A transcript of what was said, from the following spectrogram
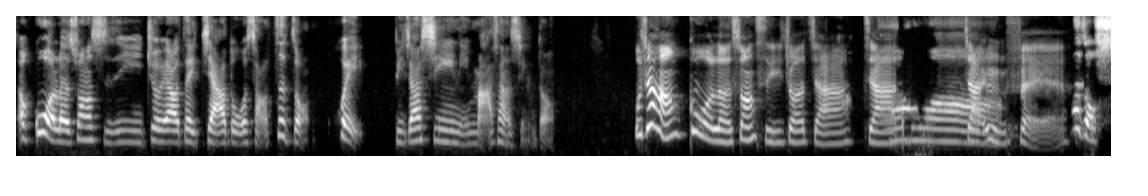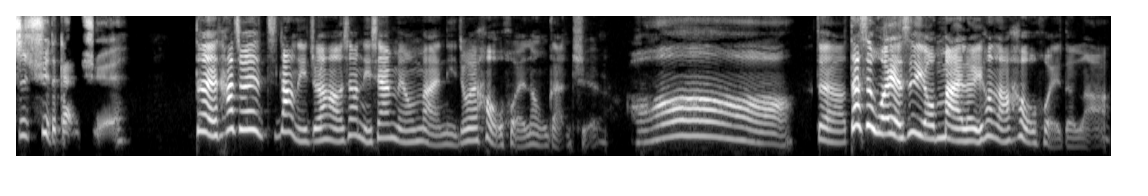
哦，过了双十一就要再加多少，这种会比较吸引你马上行动。我觉得好像过了双十一就要加加、哦、加运费，那种失去的感觉。对，他就会让你觉得好像你现在没有买，你就会后悔那种感觉哦。对啊，但是我也是有买了以后然后后悔的啦。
